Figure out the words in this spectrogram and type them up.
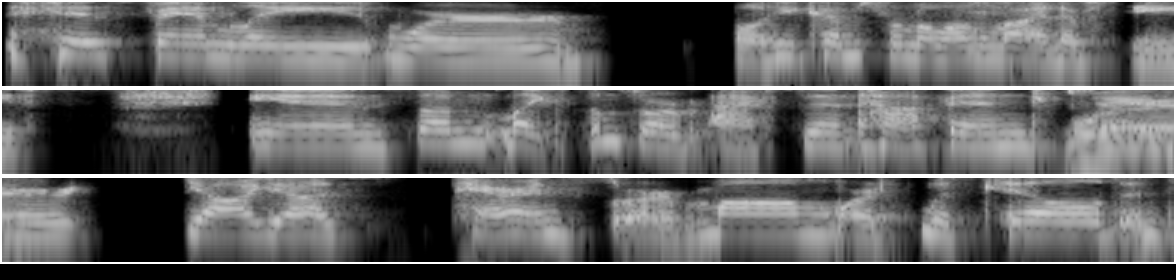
his family were, well, he comes from a long line of thieves, and some like some sort of accident happened where Yahya's parents or mom or was killed, and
